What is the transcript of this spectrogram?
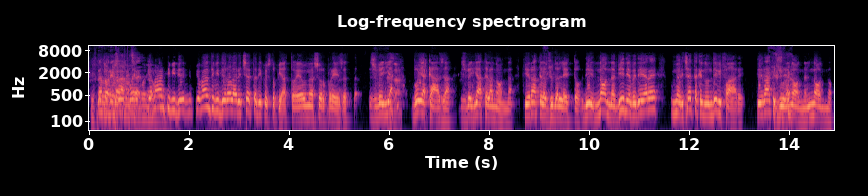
Più, avanti vi, più avanti vi dirò la ricetta di questo piatto, è una sorpresa. Sveglia- esatto. Voi a casa svegliate la nonna, tiratela giù dal letto, di nonna vieni a vedere una ricetta che non devi fare, tirate giù la nonna, il nonno,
